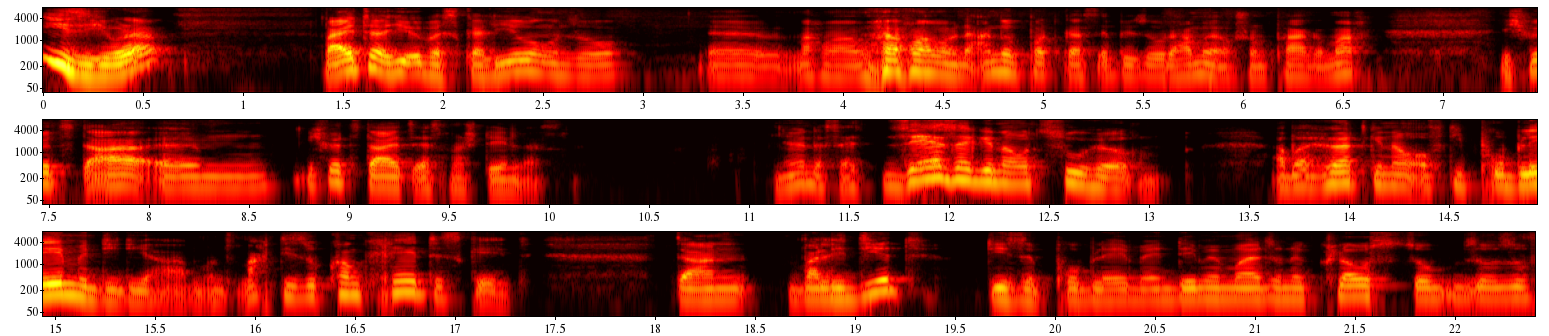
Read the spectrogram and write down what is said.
Easy, oder? Weiter hier über Skalierung und so, äh, machen wir machen wir mal 'ne andere Podcast-Episode, haben wir auch schon 'n paar gemacht. Ich würde es da ähm, ich würde es da jetzt erst mal stehen lassen. Ja, das heißt, sehr, sehr genau zuhören, aber hört genau auf die Probleme, die die haben und macht die so konkret es geht. Dann validiert diese Probleme, indem ihr mal so 'ne closed so so so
